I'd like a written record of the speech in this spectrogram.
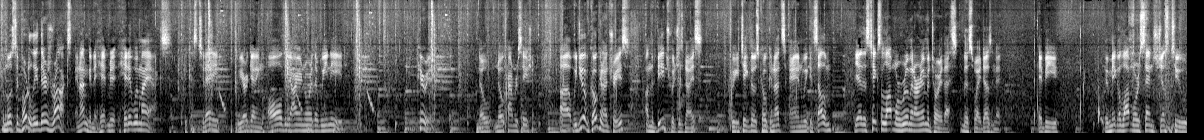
But most importantly, there's rocks, and I'm gonna hit it, hit it with my axe. Because today, we are getting all the iron ore that we need. Period. No, no conversation. Uh, we do have coconut trees on the beach, which is nice. We can take those coconuts and we can sell them. Yeah, this takes a lot more room in our inventory this, this way, doesn't it? It'd be... It would make a lot more sense just to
